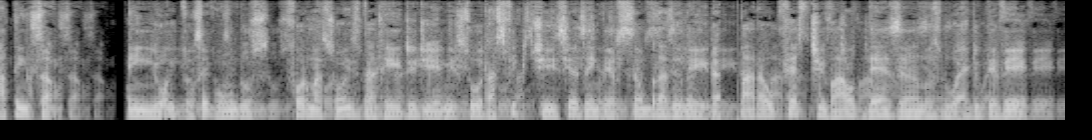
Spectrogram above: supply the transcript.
Atenção! Em 8 segundos, formações da rede de emissoras fictícias em versão brasileira para o Festival 10 anos do Edu TV.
